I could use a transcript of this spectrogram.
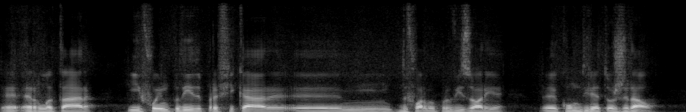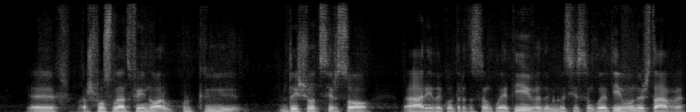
uh, a relatar, e foi impedido para ficar uh, de forma provisória uh, como diretor-geral. a responsabilidade foi enorme porque deixou de ser só a área da contratação coletiva, da negociação coletiva, onde eu estava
